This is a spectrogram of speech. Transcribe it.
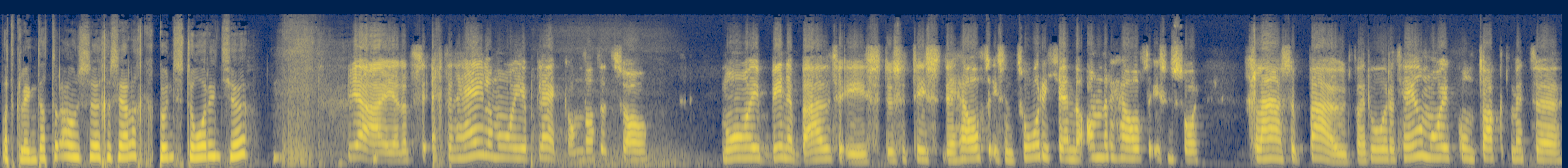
Wat klinkt dat trouwens gezellig, Kunsttorentje? Ja, ja, dat is echt een hele mooie plek, omdat het zo mooi binnen-buiten is. Dus het is, de helft is een torentje en de andere helft is een soort glazen puit, waardoor het heel mooi contact met de,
